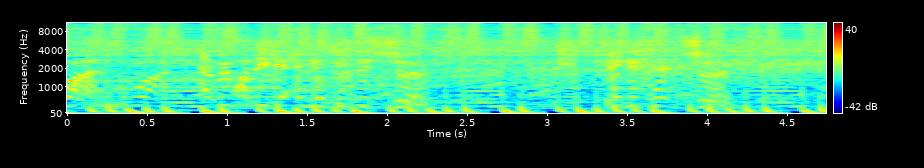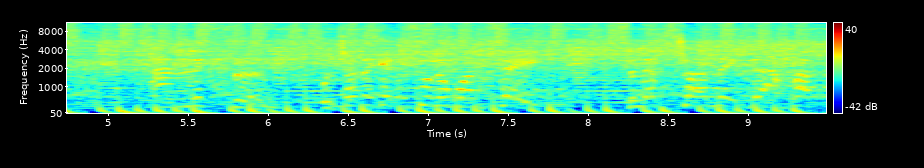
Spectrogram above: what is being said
One. Everybody get in your position. Pay attention. And listen. We're trying to get this in one take. So let's try and make that happen.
